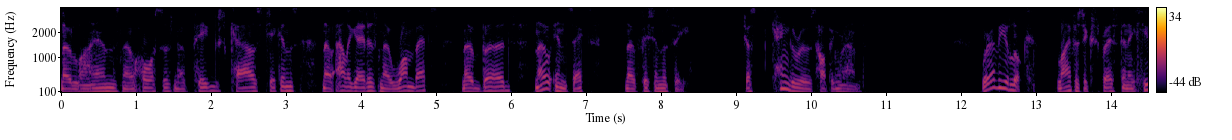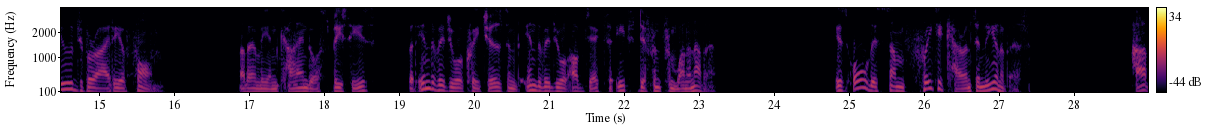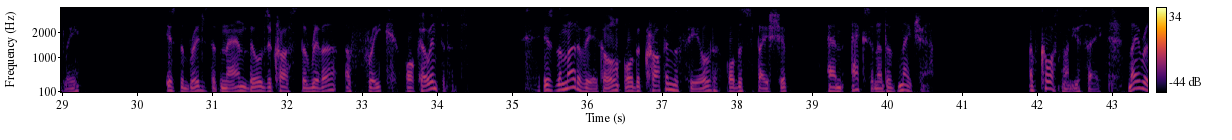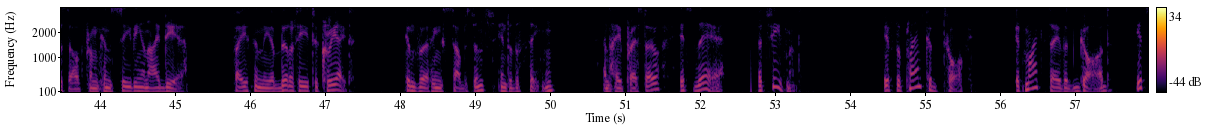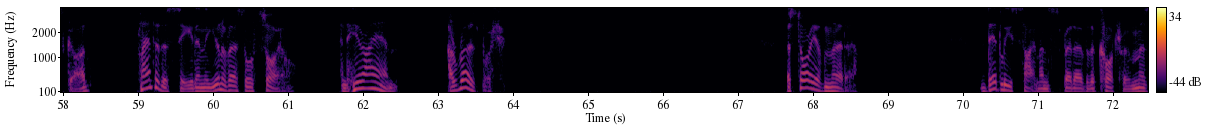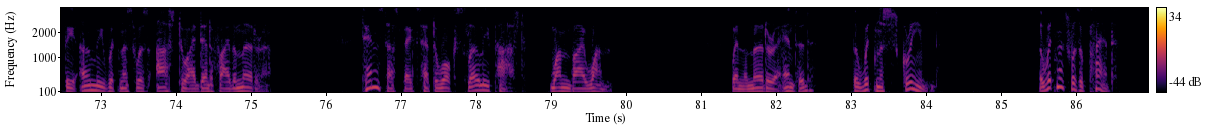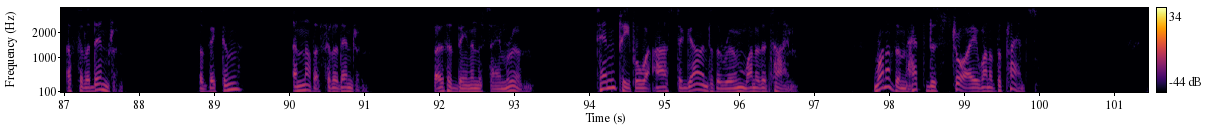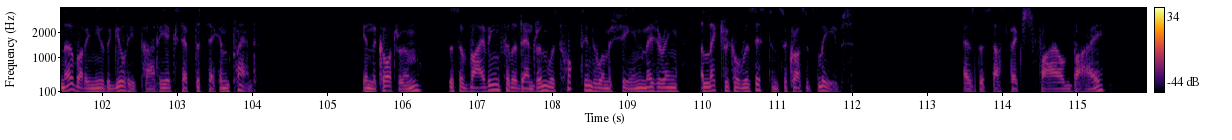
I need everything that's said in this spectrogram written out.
No lions, no horses, no pigs, cows, chickens, no alligators, no wombats, no birds, no insects, no fish in the sea. Just kangaroos hopping round. Wherever you look, life is expressed in a huge variety of form, not only in kind or species, but individual creatures and individual objects are each different from one another. Is all this some freak occurrence in the universe? Hardly. Is the bridge that man builds across the river a freak or coincidence? Is the motor vehicle or the crop in the field or the spaceship an accident of nature? Of course not, you say. They result from conceiving an idea, faith in the ability to create, converting substance into the thing, and hey presto, it's there. Achievement. If the plant could talk, it might say that God, its God, planted a seed in the universal soil, and here I am, a rose bush. A story of murder. Deadly silence spread over the courtroom as the only witness was asked to identify the murderer. Ten suspects had to walk slowly past, one by one. When the murderer entered, the witness screamed. The witness was a plant, a philodendron. The victim, another philodendron. Both had been in the same room. Ten people were asked to go into the room one at a time. One of them had to destroy one of the plants. Nobody knew the guilty party except the second plant. In the courtroom, the surviving philodendron was hooked into a machine measuring electrical resistance across its leaves. As the suspects filed by,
